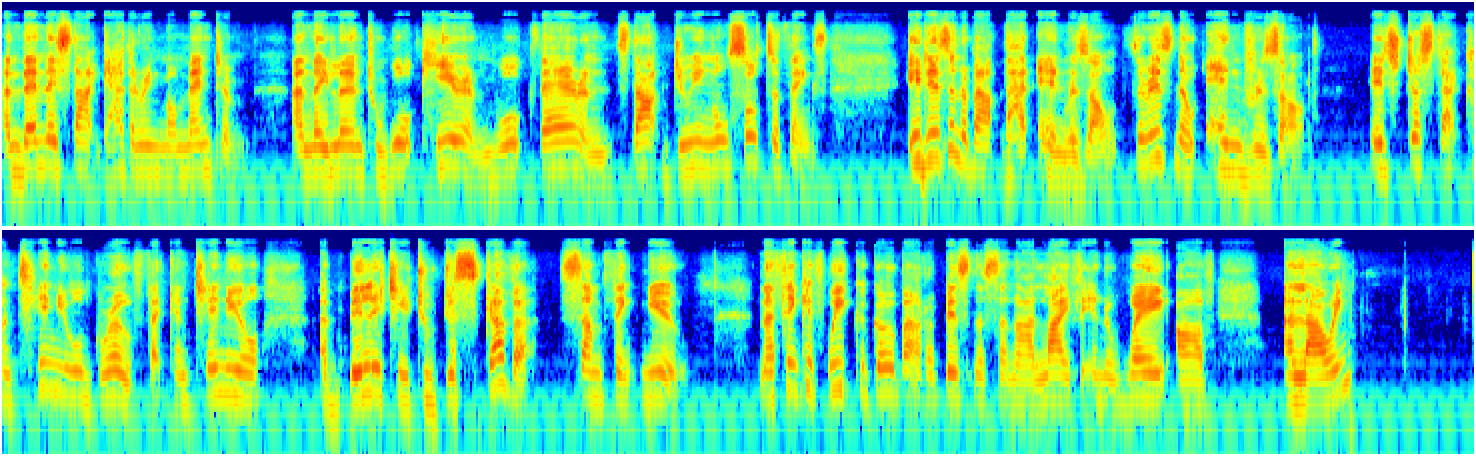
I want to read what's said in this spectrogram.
And then they start gathering momentum and they learn to walk here and walk there and start doing all sorts of things. It isn't about that end result. There is no end result. It's just that continual growth, that continual ability to discover something new. And I think if we could go about our business and our life in a way of allowing,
